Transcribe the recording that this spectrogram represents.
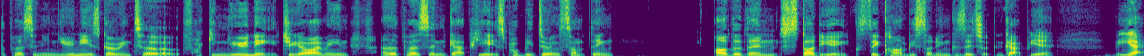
The person in uni is going to fucking uni. Do you know what I mean? And the person gap year is probably doing something other than studying because they can't be studying because they took a gap year. But yeah,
